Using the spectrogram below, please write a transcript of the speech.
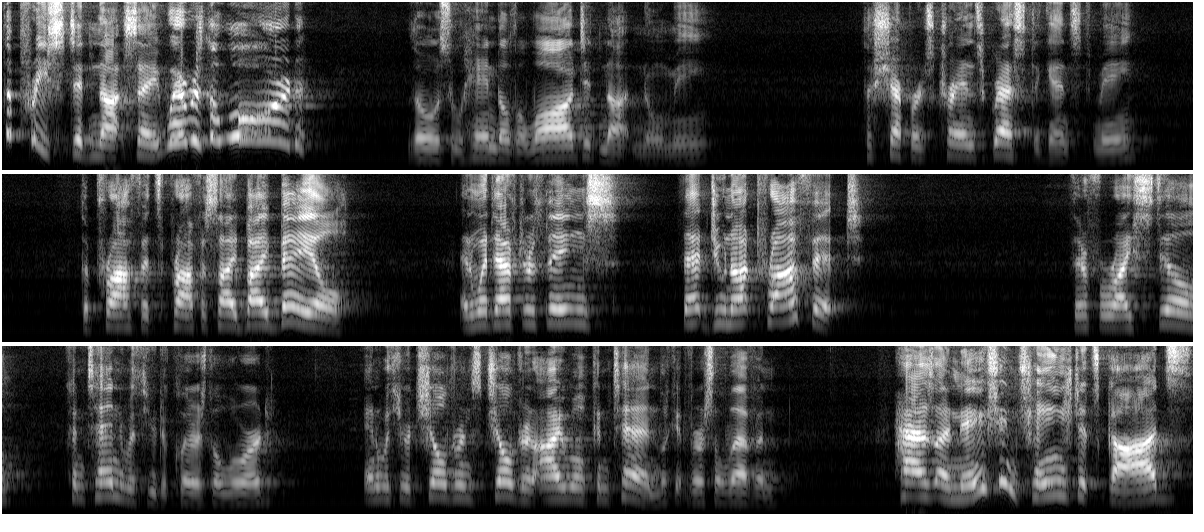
The priests did not say, Where is the Lord? Those who handle the law did not know me. The shepherds transgressed against me. The prophets prophesied by Baal and went after things that do not profit. Therefore, I still contend with you, declares the Lord, and with your children's children I will contend. Look at verse 11. Has a nation changed its gods,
